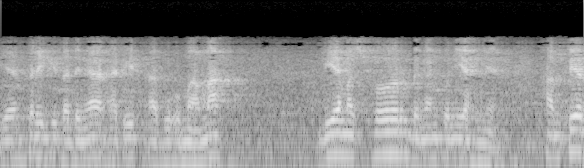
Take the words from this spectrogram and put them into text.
Ya, sering kita dengar hadis Abu Umamah. Dia masyhur dengan kunyahnya. Hampir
